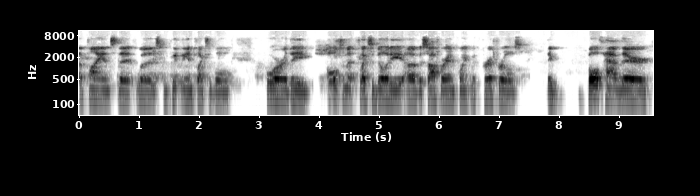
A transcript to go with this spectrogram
appliance that was completely inflexible or the ultimate flexibility of a software endpoint with peripherals they both have their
